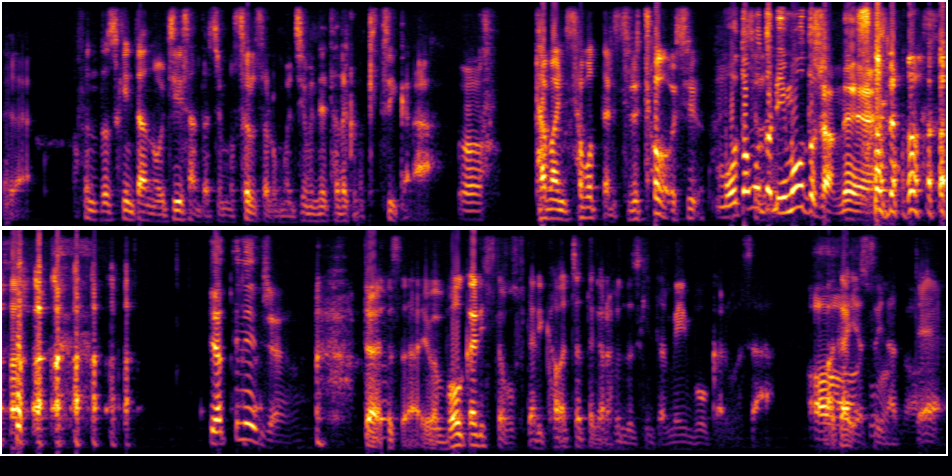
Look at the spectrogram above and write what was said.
だからフンドスキンタウンのおじいさんたちもそろそろもう自分で叩くのきついから、うん。たまにサボったりすると、後ろ、もともとリモートじゃんね。やってねえじゃん。だからさ、今、ボーカリストも2人変わっちゃったから、ふんどし金太メインボーカルはさ、若いやつになっ。て、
